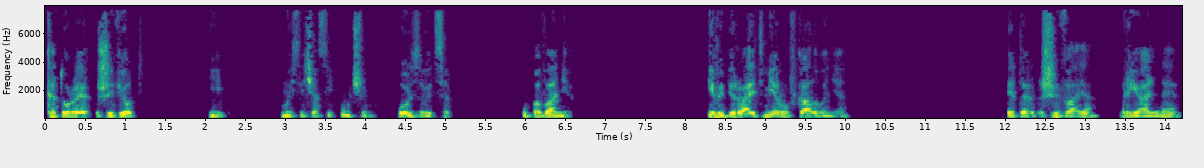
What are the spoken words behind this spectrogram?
которая живет, и мы сейчас и учим, пользуется упованием и выбирает меру вкалывания, это живая, реальная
